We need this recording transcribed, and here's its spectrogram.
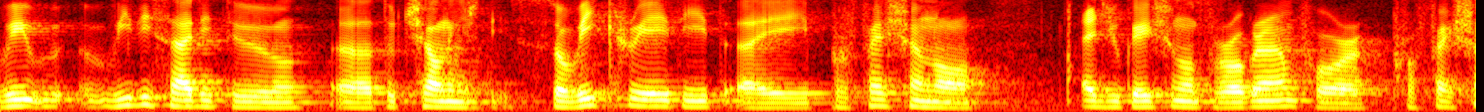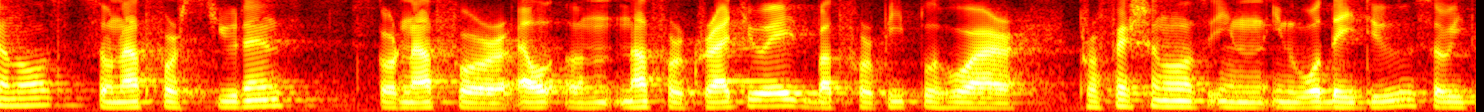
we, we decided to, uh, to challenge this. So we created a professional educational program for professionals, so not for students or not for, not for graduates, but for people who are professionals in, in what they do. So it,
